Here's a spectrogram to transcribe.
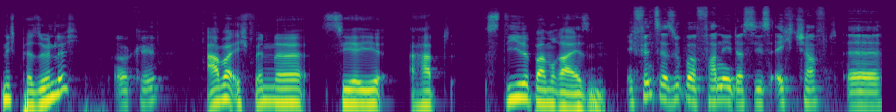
nicht persönlich, Okay. aber ich finde, sie hat Stil beim Reisen. Ich find's ja super funny, dass sie es echt schafft, äh,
